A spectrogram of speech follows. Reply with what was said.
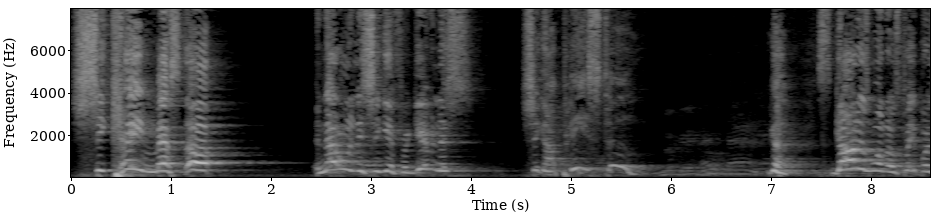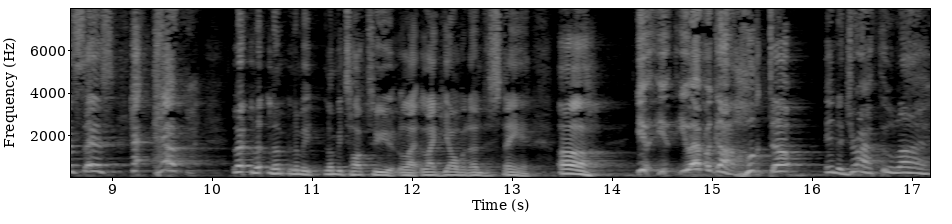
she came messed up, and not only did she get forgiveness, she got peace too. God, God is one of those people that says, have, let, let, let, let, me, let me talk to you like, like y'all would understand. Uh, you, you, you ever got hooked up in the drive through line?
